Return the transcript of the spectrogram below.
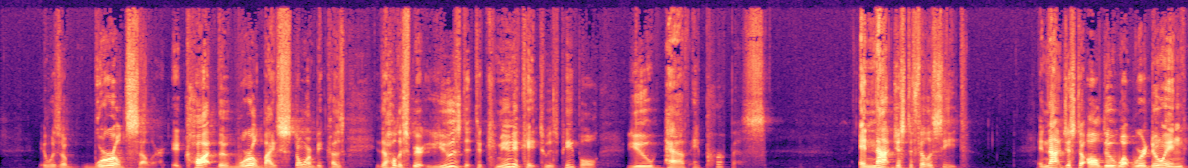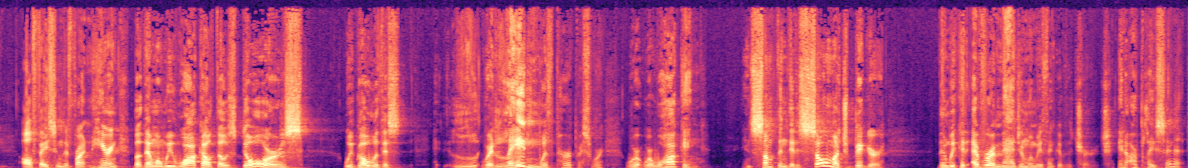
It was a world seller. It caught the world by storm because the Holy Spirit used it to communicate to his people you have a purpose. And not just to fill a seat, and not just to all do what we're doing, all facing the front and hearing, but then when we walk out those doors, we go with this, we're laden with purpose. We're, we're, we're walking in something that is so much bigger than we could ever imagine when we think of the church and our place in it.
